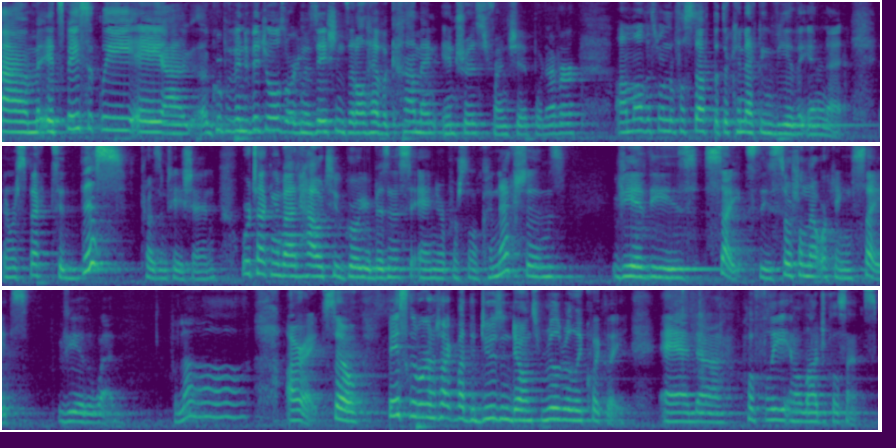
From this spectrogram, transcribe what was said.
Um, it's basically a, uh, a, group of individuals, organizations that all have a common interest, friendship, whatever, um, all this wonderful stuff, but they're connecting via the internet. In respect to this presentation, we're talking about how to grow your business and your personal connections via these sites, these social networking sites via the web. Voila. All right, so basically we're going to talk about the do's and don'ts really, really quickly, and uh, hopefully in a logical sense.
